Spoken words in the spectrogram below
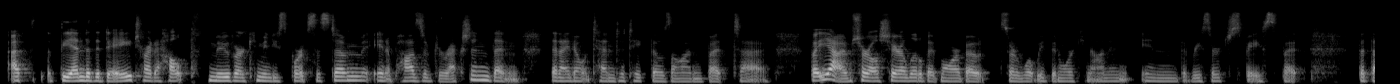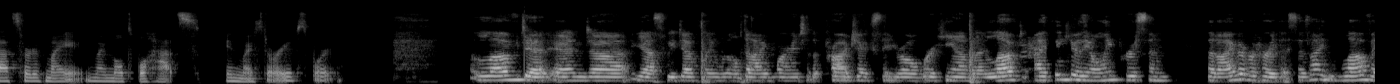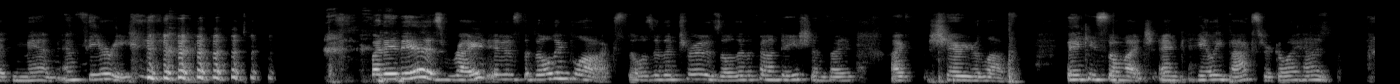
at, at, the end of the day try to help move our community sports system in a positive direction, then then I don't tend to take those on. But uh, but yeah, I'm sure I'll share a little bit more about sort of what we've been working on in in the research space. But but that's sort of my my multiple hats in my story of sport. Loved it. And uh, yes, we definitely will dive more into the projects that you're all working on. But I loved, I think you're the only person that I've ever heard that says, I love admin and theory. but it is, right? It is the building blocks. Those are the truths. Those are the foundations. I, I share your love. Thank you so much. And Haley Baxter, go ahead.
